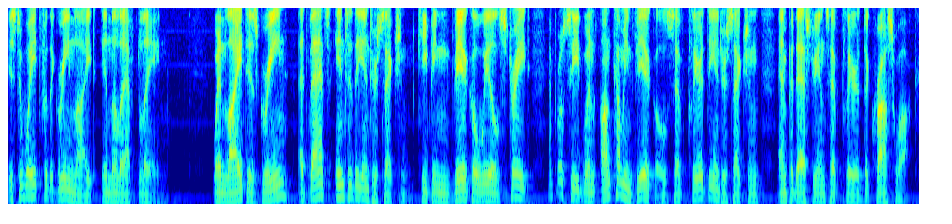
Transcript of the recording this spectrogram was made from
is to wait for the green light in the left lane. When light is green, advance into the intersection, keeping vehicle wheels straight, and proceed when oncoming vehicles have cleared the intersection and pedestrians have cleared the crosswalk.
